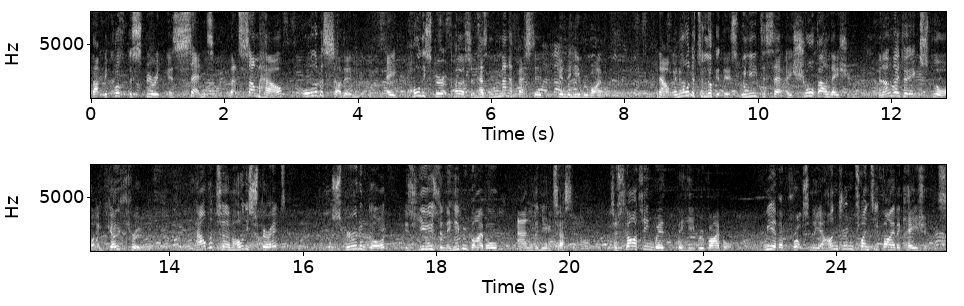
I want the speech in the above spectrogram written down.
that because the Spirit is sent, that somehow, all of a sudden, a Holy Spirit person has manifested in the Hebrew Bible. Now, in order to look at this, we need to set a sure foundation, and I'm going to explore and go through how the term Holy Spirit or Spirit of God is used in the Hebrew Bible and the New Testament. So, starting with the Hebrew Bible, we have approximately 125 occasions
